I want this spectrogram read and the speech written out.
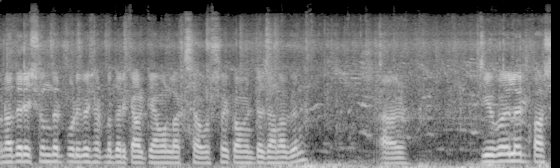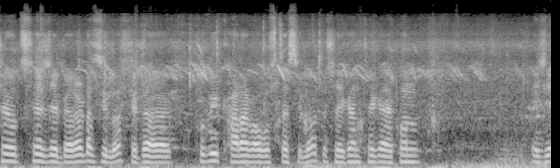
ওনাদের এই সুন্দর পরিবেশ আপনাদের কার কেমন লাগছে অবশ্যই কমেন্টে জানাবেন। আর টিউবওয়েলের পাশে হচ্ছে যে বেড়াটা ছিল, সেটা খুবই খারাপ অবস্থা ছিল। তো সেখান থেকে এখন এই যে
